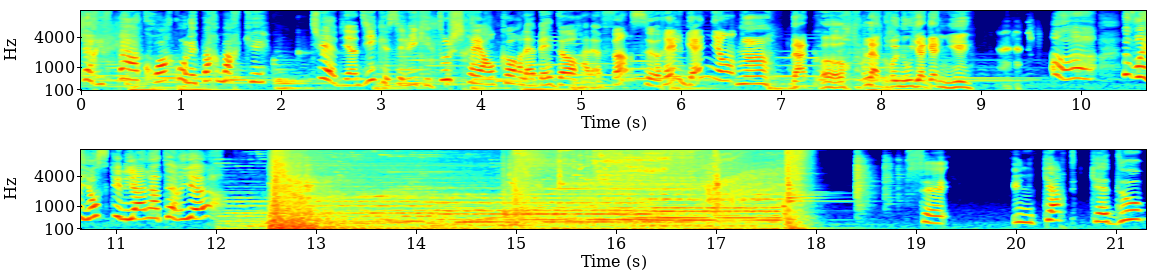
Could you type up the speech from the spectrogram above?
J'arrive pas à croire qu'on l'ait pas remarqué. Tu as bien dit que celui qui toucherait encore la baie d'or à la fin serait le gagnant Ah, d'accord, la grenouille a gagné. Oh Voyons ce qu'il y a à l'intérieur. C'est une carte cadeau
